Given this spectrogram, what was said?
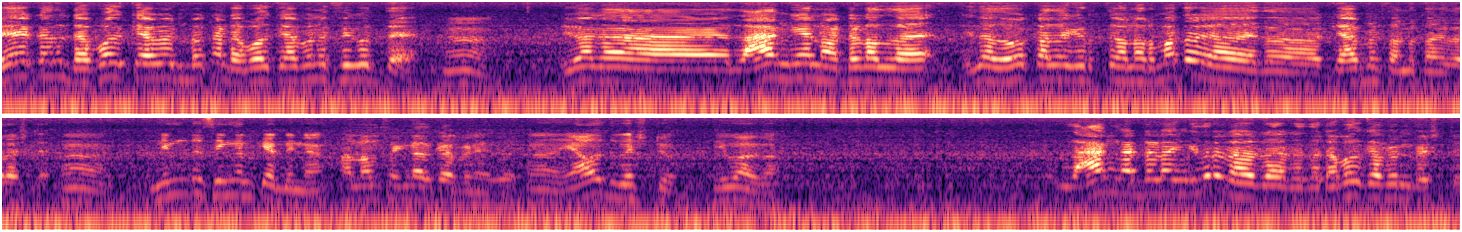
ಬೇಕಂದ್ರೆ ಡಬಲ್ ಕ್ಯಾಬಿನ್ ಬೇಕಾ? ಡಬಲ್ ಕ್ಯಾಬಿನ್ ಸಿಗುತ್ತೆ. ಇವಾಗ ಲಾಂಗ್ ಏನು ಅಡ್ಡಾಡಲ್ಲ ಇಲ್ಲ ಲೋಕಲ್ ಆಗಿರ್ತೀವಿ ಅನ್ನೋರು ಮಾತ್ರ ಇದು ಕ್ಯಾಬಿನ್ ಸಮೇತ ಇದ್ದಾರೆ ಅಷ್ಟೇ. ಹ್ಞೂ ನಿಮ್ಮದು ಸಿಂಗಲ್ ಕ್ಯಾಬಿನಾ ನಮ್ಮ ಸಿಂಗಲ್ ಕ್ಯಾಬಿನ್ ಇದೆ. ಹಾಂ ಯಾವ್ದು ಬೆಸ್ಟು ಇವಾಗ? ಲಾಂಗ್ ಅಡ್ಡಾಡಂಗಿದ್ರೆ ಡಬಲ್ ಕ್ಯಾಬಿನ್ ಬೆಸ್ಟ್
